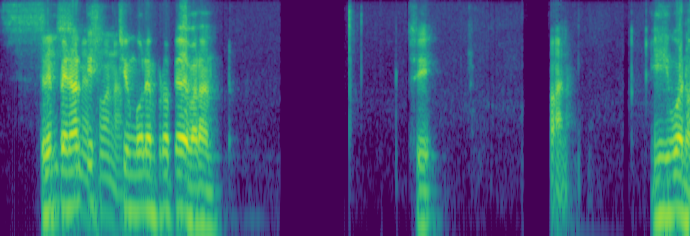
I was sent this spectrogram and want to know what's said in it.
Sí, Tres penaltis y un gol en propia de Barán. Sí. Bueno, Y bueno,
